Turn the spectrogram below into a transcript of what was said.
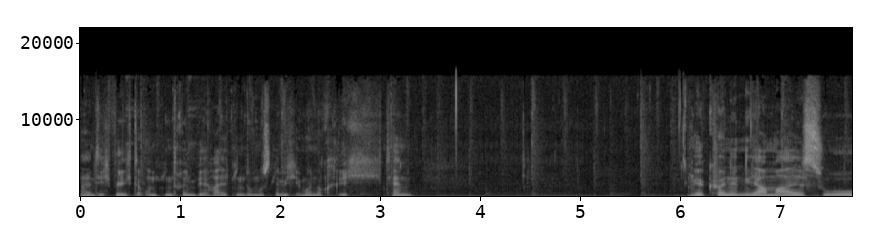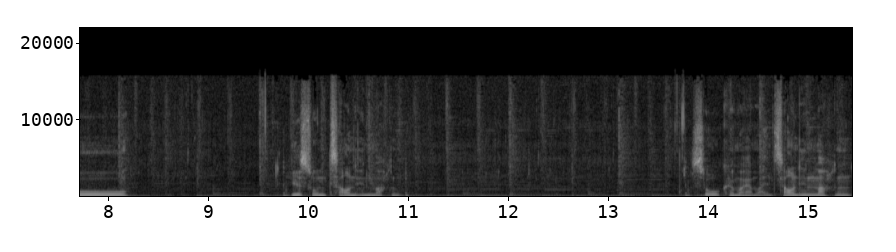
Eigentlich will ich da unten drin behalten. Du musst nämlich immer noch richten. Wir können ja mal so hier so einen Zaun hinmachen. So können wir ja mal einen Zaun hinmachen.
